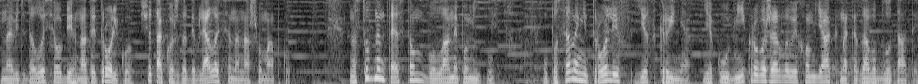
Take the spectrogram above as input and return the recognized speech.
навіть вдалося обігнати трольку, що також задивлялася на нашу мапку. Наступним тестом була непомітність. У поселенні тролів є скриня, яку мій кровожерливий хом'як наказав облутати.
